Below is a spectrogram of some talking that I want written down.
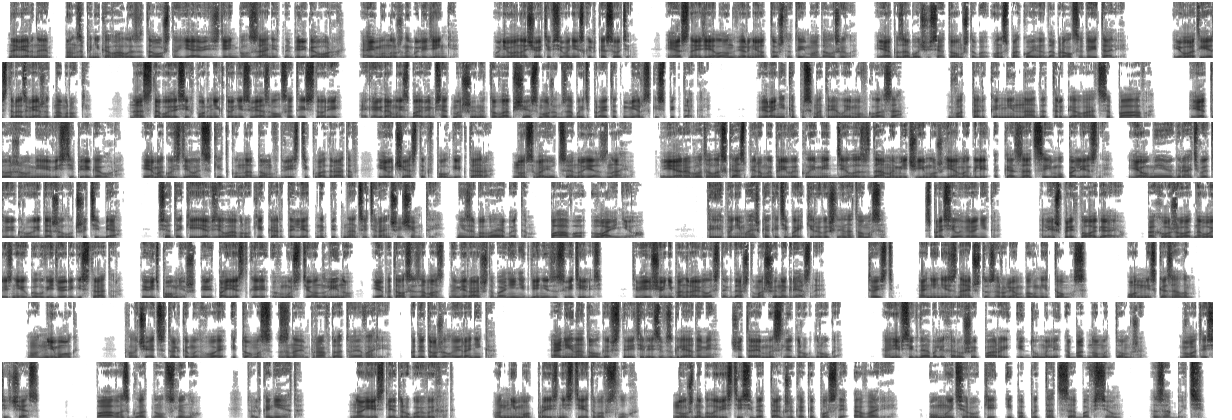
Наверное, он запаниковал из-за того, что я весь день был занят на переговорах, а ему нужны были деньги. У него на счете всего несколько сотен. Ясное дело, он вернет то, что ты ему одолжила. Я позабочусь о том, чтобы он спокойно добрался до Италии. Его отъезд развяжет нам руки. Нас с тобой до сих пор никто не связывал с этой историей, а когда мы избавимся от машины, то вообще сможем забыть про этот мерзкий спектакль. Вероника посмотрела ему в глаза. Вот только не надо торговаться, Паава. Я тоже умею вести переговоры. Я могу сделать скидку на дом в 200 квадратов и участок в полгектара, но свою цену я знаю. Я работала с Каспером и привыкла иметь дело с дамами, чьи мужья могли оказаться ему полезны. Я умею играть в эту игру и даже лучше тебя. Все-таки я взяла в руки карты лет на 15 раньше, чем ты. Не забывай об этом, Паво Вайнио. «Ты понимаешь, как эти байкеры вышли на Томаса?» — спросила Вероника. «Лишь предполагаю. Похоже, у одного из них был видеорегистратор. Ты ведь помнишь, перед поездкой в Мустион-Лину Я пытался замазать номера, чтобы они нигде не засветились. Тебе еще не понравилось тогда, что машина грязная. То есть они не знают, что за рулем был не Томас. Он не сказал им? Он не мог. Получается, только мы двое и Томас знаем правду о той аварии, подытожила Вероника. Они надолго встретились взглядами, читая мысли друг друга. Они всегда были хорошей парой и думали об одном и том же. Вот и сейчас. Пава сглотнул слюну. Только не это. Но есть ли другой выход? Он не мог произнести этого вслух. Нужно было вести себя так же, как и после аварии. Умыть руки и попытаться обо всем забыть.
